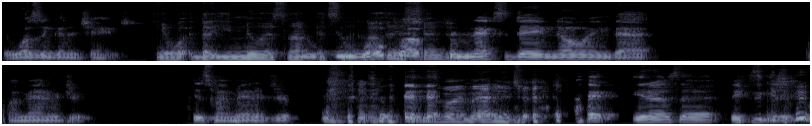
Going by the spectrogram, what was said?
it wasn't gonna change. You that you knew it's not. You, It's you woke up the next day knowing that my manager is my manager. this is my manager. you know what I'm saying? He's getting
